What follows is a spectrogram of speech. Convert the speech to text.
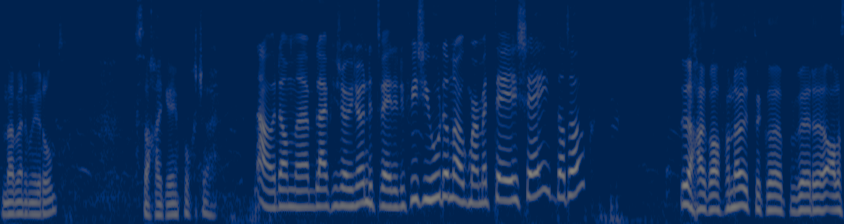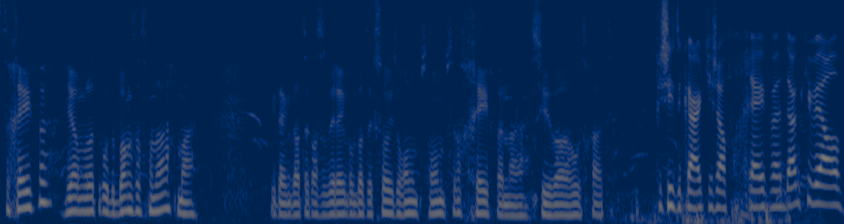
Daar ben ik mee rond. Dus daar ga ik heen volgend jaar. Nou, dan blijf je sowieso in de tweede divisie. Hoe dan ook, maar met TEC dat ook? Daar ga ik wel vanuit. Ik probeer alles te geven. Jammer dat ik op de bank zat vandaag, maar ik denk dat ik als ik erin kom dat ik sowieso 100%, 100 gegeven en dan uh, zie je wel hoe het gaat. Visitekaartjes afgegeven, dankjewel.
